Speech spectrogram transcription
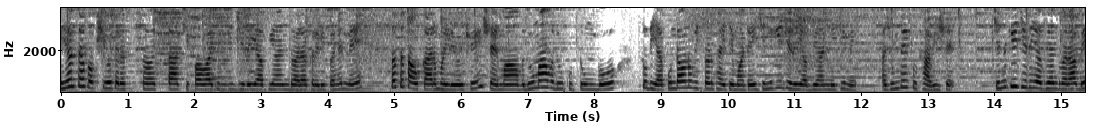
વિહરતા પક્ષીઓ તરસતા છિપાવવા જિંદગી જદયા અભિયાન દ્વારા કરેલી પહેલને સતત આવકાર મળી રહ્યો છે. શહેરમાં વધુમાં વધુ કુટુંબો સુધી આ કુંડાઓનું વિતરણ થાય તે માટે જિંદગી જદયા અભિયાનની ટીમે આ ઝુંબેશ ઉઠાવી છે. જિંદગી જીદી અભિયાન દ્વારા બે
